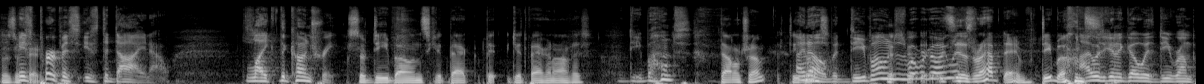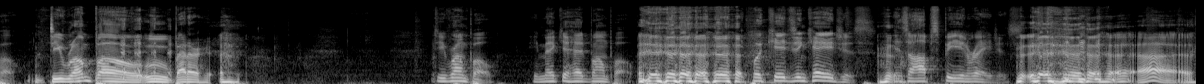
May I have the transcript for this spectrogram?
His fair. purpose is to die now, like the country. So D Bones get back gets back in office. D Bones. Donald Trump. I know, but D Bones is what we're going it's with. his rap name. D Bones. I was gonna go with D Rumpo. D Rumpo. Ooh, better. D Rumpo. He make your head bumpo. he put kids in cages. His ops be enrages. ah,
